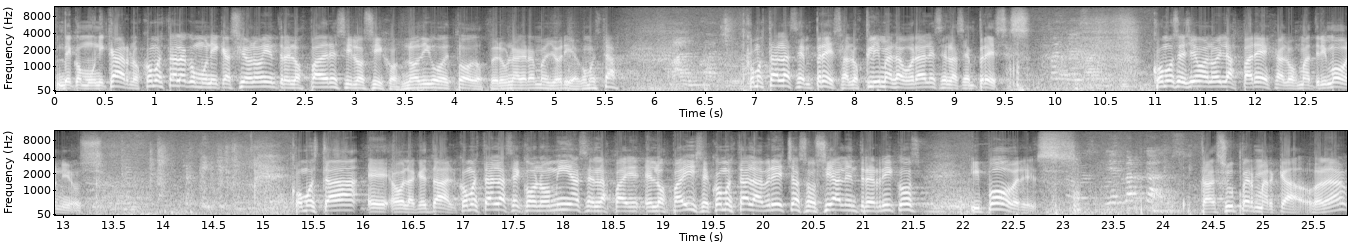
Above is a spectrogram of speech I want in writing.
de comunicarnos. ¿Cómo está la comunicación hoy entre los padres y los hijos? No digo de todos, pero una gran mayoría. ¿Cómo está? ¿Cómo están las empresas, los climas laborales en las empresas? ¿Cómo se llevan hoy las parejas, los matrimonios? ¿Cómo está, eh, hola, ¿qué tal? ¿Cómo están las economías en, las en, los países? ¿Cómo está la brecha social entre ricos y pobres? Bien marcado. Está súper marcado, ¿verdad?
